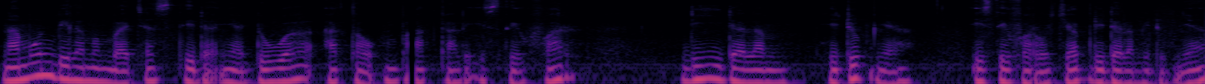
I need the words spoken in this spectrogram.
Namun bila membaca setidaknya dua atau empat kali istighfar, di dalam hidupnya, istighfar ucap di dalam hidupnya,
